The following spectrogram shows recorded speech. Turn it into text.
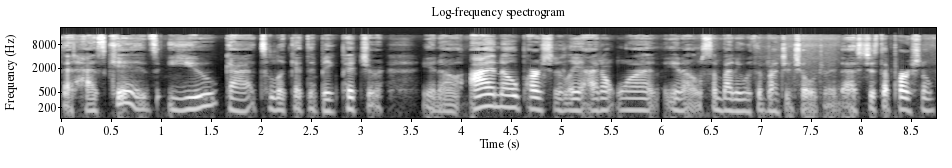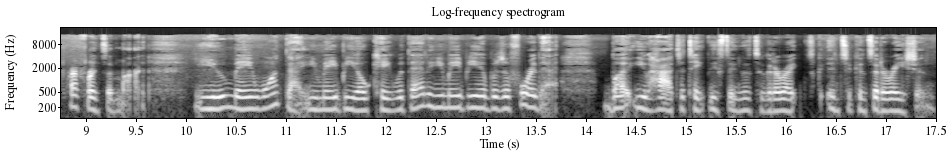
that has kids, you got to look at the big picture. You know, I know personally I don't want, you know, somebody with a bunch of children. That's just a personal preference of mine. You may want that. You may be okay with that and you may be able to afford that but you had to take these things into, consideration.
